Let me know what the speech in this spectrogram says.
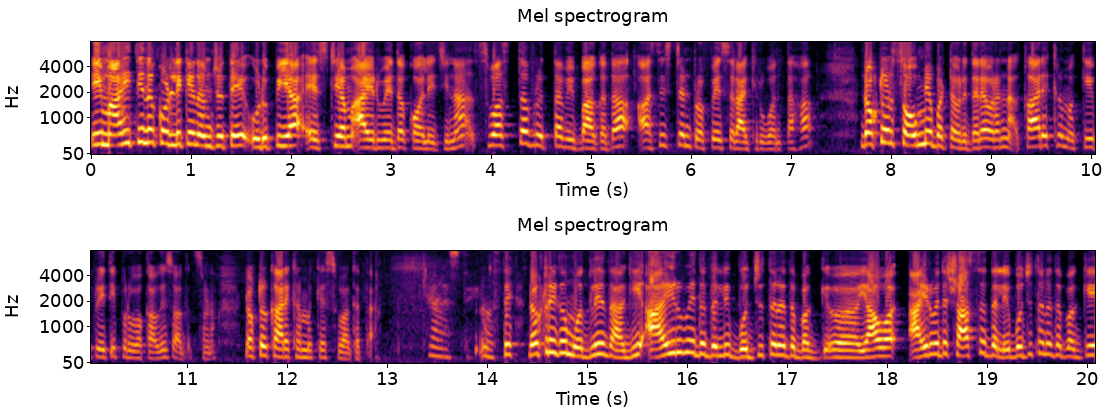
ಈ ಮಾಹಿತಿನ ಕೊಡ್ಲಿಕ್ಕೆ ನಮ್ಮ ಜೊತೆ ಉಡುಪಿಯ ಎಸ್ಟಿಎಂ ಆಯುರ್ವೇದ ಕಾಲೇಜಿನ ಸ್ವಸ್ಥ ವೃತ್ತ ವಿಭಾಗದ ಅಸಿಸ್ಟೆಂಟ್ ಪ್ರೊಫೆಸರ್ ಆಗಿರುವಂತಹ ಡಾಕ್ಟರ್ ಸೌಮ್ಯ ಭಟ್ ಅವರಿದ್ದಾರೆ. ಅವರನ್ನ ಕಾರ್ಯಕ್ರಮಕ್ಕೆ ಪ್ರೀತಿಪೂರ್ವಕವಾಗಿ ಸ್ವಾಗತಿಸೋಣ. ಡಾಕ್ಟರ್ ಕಾರ್ಯಕ್ರಮಕ್ಕೆ ಸ್ವಾಗತ. ನಮಸ್ತೆ. ನಮಸ್ತೆ. ಡಾಕ್ಟರ್ ಈಗ ಮೊದಲನೇದಾಗಿ ಆಯುರ್ವೇದದಲ್ಲಿ ಬೊಜ್ಜುತನದ ಬಗ್ಗೆ ಯಾವ ಆಯುರ್ವೇದ ಶಾಸ್ತ್ರದಲ್ಲಿ ಬೊಜ್ಜುತನದ ಬಗ್ಗೆ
